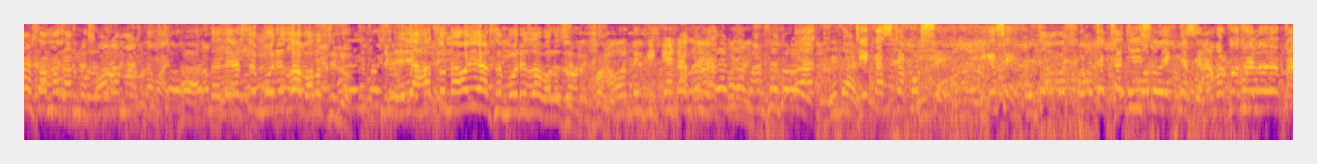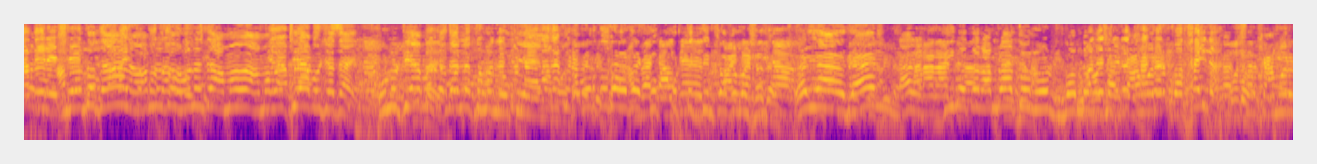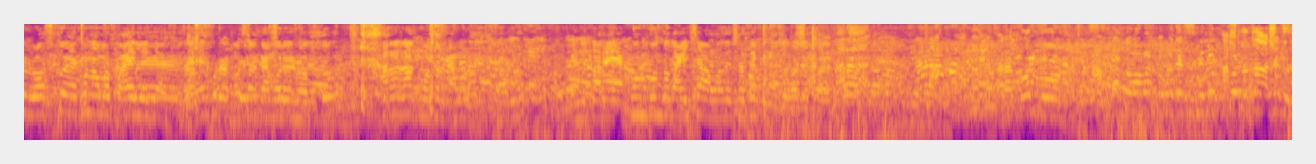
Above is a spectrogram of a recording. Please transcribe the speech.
আপনি ছটা মাছটা মাছ হ্যাঁ তাহলে এর চেয়ে মরে যাওয়া ভালো ছিল। এই হাত তো না হয়ে আর মরে যাওয়া ভালো ছিল। যে কাজটা করছে ঠিক আছে? প্রত্যেকটা জিনিস দেখতেছেন। আমার কথা হলো তাদের এসে আমরা তো দেয় আমরা তো হলে যে আমার আমাকে টিয়া পয়সা দেয়। কোনো টিয়া পয়সা দেয় না তোমার লোকই না। আমরা কালকে সকালবেলা এই যে দেন দিনে তো আমরা তো রোড বন্ধ আমাদের করছি যেটা থাকার কথাই না। মশার কামড়ের রক্ত এখন আমার পায়ে লেগে আছে। মশার কামড়ের রক্ত। সারা রাত মশার কামড় কিন্তু তারা এখন পর্যন্ত আইসা আমাদের সাথে কোনো যোগাযোগ করে না। তারা করব আমরা তো আবার তোমাদের ছেলে আসতো তো আসতো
